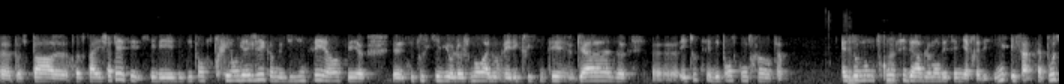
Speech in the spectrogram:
euh, peuvent pas euh, peuvent pas échapper. C'est les, les, dépenses très engagées, comme le dit l'INSEE. Hein. C'est euh, c'est tout ce qui est lié au logement, à l'eau, l'électricité, le gaz et toutes ces dépenses contraintes. Elles augmentent considérablement décennie après décennie, et ça, ça pose,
